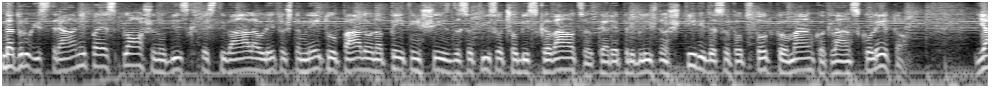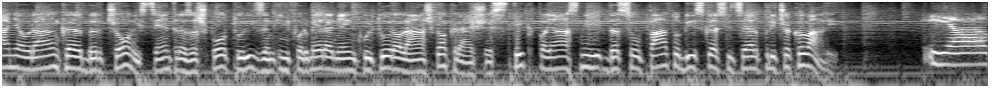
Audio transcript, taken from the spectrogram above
Na drugi strani pa je splošen obisk festivala v letošnjem letu upadal na 65 tisoč obiskovalcev, kar je približno 40 odstotkov manj kot lansko leto. Janja Uranka Brčon iz Centra za šport, turizem, informiranje in kulturo Laško, krajše stik, pojasni, da so upad obiska sicer pričakovali. Ja,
